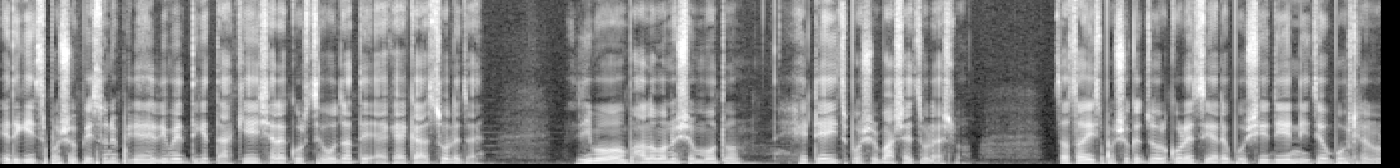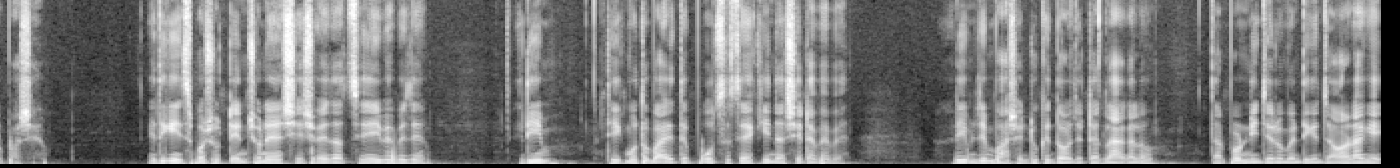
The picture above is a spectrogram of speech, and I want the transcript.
এদিকে স্পর্শ পেছনে ফিরে রিমের দিকে তাকিয়ে ইশারা করছে ও যাতে একা একা চলে যায়। রিমও ভালো মানুষের মতো হেঁটে স্পর্শের বাসায় চলে আসলো। চাচা স্পর্শকে জোর করে চেয়ারে বসিয়ে দিয়ে নিজেও বসলেন ওর পাশে। এদিকে স্পর্শ টেনশনে শেষ হয়ে যাচ্ছে এই ভেবে যে রিম ঠিকমতো বাড়িতে পৌঁছেছে কি না সেটা ভেবে। রিমঝিম বাসায় ঢুকে দরজাটা লাগালো, তারপর নিজের রুমের দিকে যাওয়ার আগে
